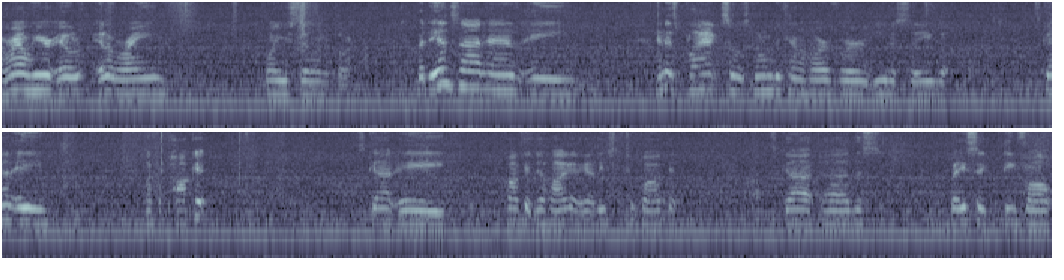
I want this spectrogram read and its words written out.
around here it'll, it'll rain while you're still in the car. But the inside has a, and it's black so it's going to be kind of hard for you to see, but it's got a, like a pocket. It's got a pocket just like it. It got these two pockets. It's got uh, this basic default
